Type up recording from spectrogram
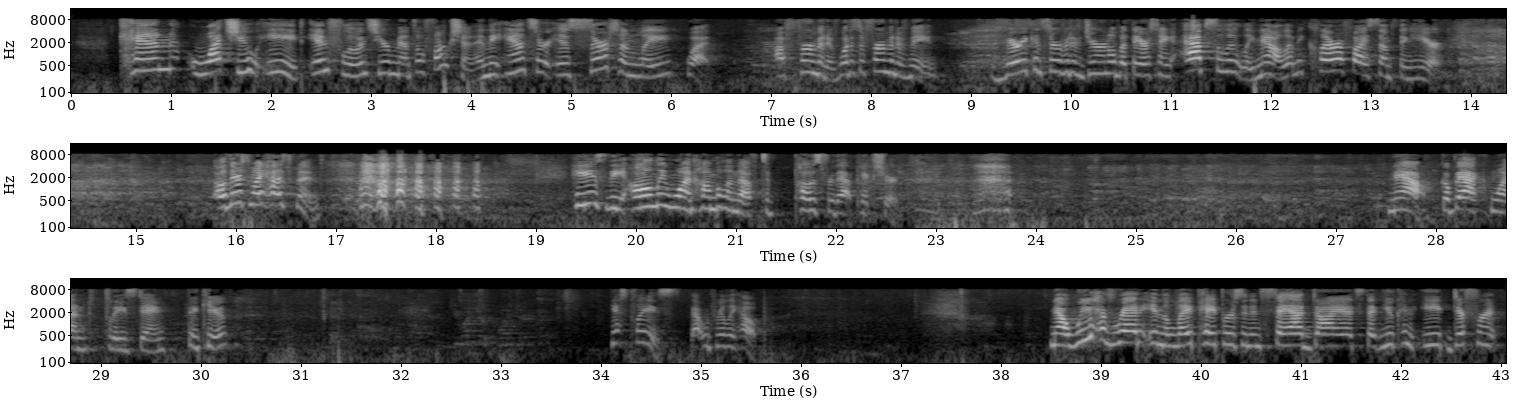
Can what you eat influence your mental function? And the answer is certainly what? Affirmative. What does affirmative mean? Yes. Very conservative journal, but they are saying absolutely. Now, let me clarify something here. oh, there's my husband. he is the only one humble enough to pose for that picture. now, go back one, please, Dane. Thank you. Yes, please. That would really help. Now, we have read in the lay papers and in fad diets that you can eat different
